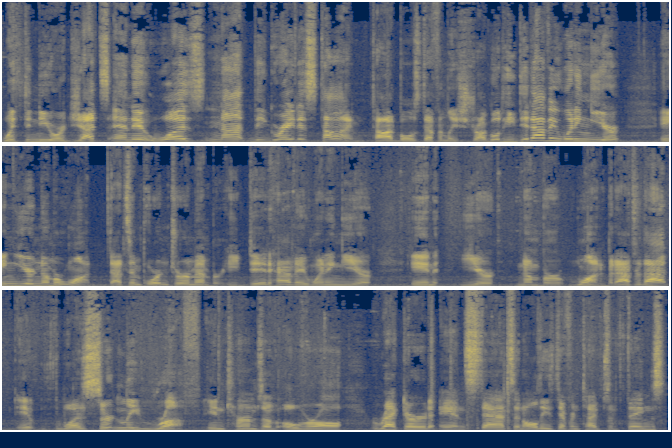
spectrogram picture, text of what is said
with the New York Jets, and it was not the greatest time. Todd Bowles definitely struggled. He did have a winning year in year number one. That's important to remember. He did have a winning year in year number one. But after that, it was certainly rough in terms of overall record and stats and all these different types of things.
